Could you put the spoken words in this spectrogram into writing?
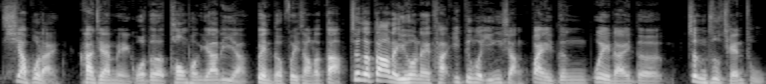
下不来，看起来美国的通膨压力啊变得非常的大。这个大了以后呢，它一定会影响拜登未来的政治前途。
